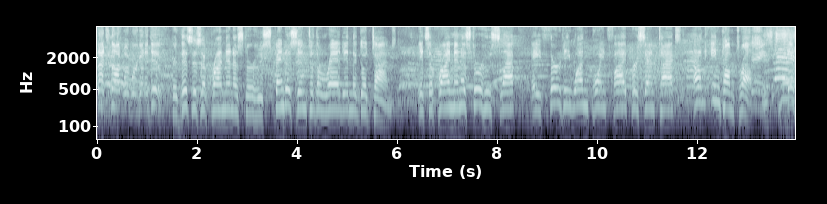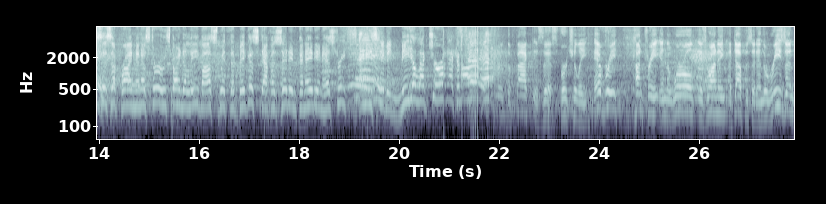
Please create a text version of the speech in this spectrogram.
that's not what we're going to do. This is a prime minister who spent us into the red in the good times. It's a prime minister who slapped a 31.5% tax on income trusts. This is a prime minister who's going to leave us with the biggest deficit in Canadian history, and he's giving me a lecture on economics. The fact is this virtually every country in the world is running a deficit, and the reason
